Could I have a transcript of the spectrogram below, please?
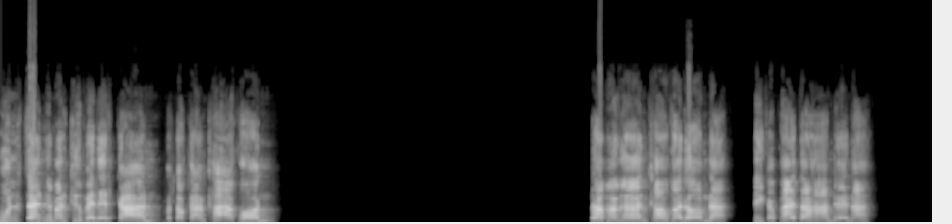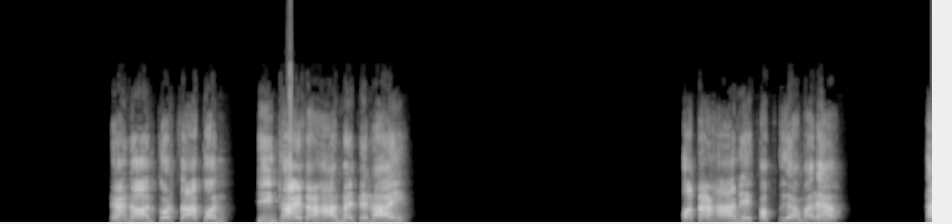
หุ้นเส้นเนี่ยมันคือเผด็จการมันต้องการฆ่าคน แล้วบังเอิญเขากระโดงน่ะติดกับค่ายทหารด้วยนะ แน่นอนกฎสากลยิงค่ายทหารไม่เป็นไร เพราะทหารเนี่ยเขาเผื่อมาแล้ว ใคร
